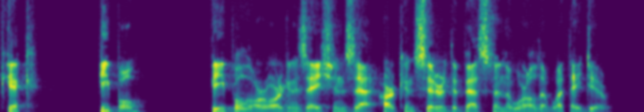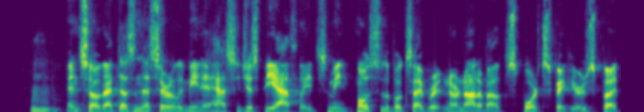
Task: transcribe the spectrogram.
pick people, people or organizations that are considered the best in the world at what they do. Mm-hmm. And so that doesn't necessarily mean it has to just be athletes. I mean, most of the books I've written are not about sports figures, but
